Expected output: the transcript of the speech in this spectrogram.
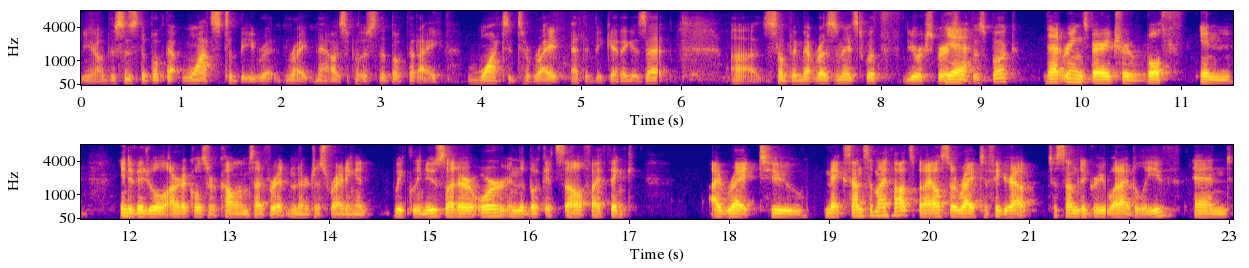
you know this is the book that wants to be written right now, as opposed to the book that I wanted to write at the beginning. Is that uh, something that resonates with your experience yeah, with this book? That rings very true, both in individual articles or columns I've written, or just writing a weekly newsletter, or in the book itself. I think I write to make sense of my thoughts, but I also write to figure out to some degree what I believe. And,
